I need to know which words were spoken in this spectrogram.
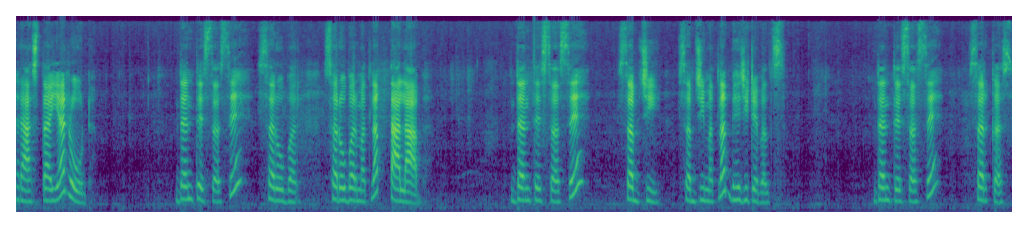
रास्ता या रोड। दंते स से सरोवर। सरोवर मतलब तालाब। दंते स से सब्ज़ी। सब्ज़ी मतलब वेजिटेबल्स दंते स से सर्कस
